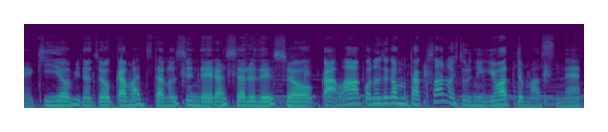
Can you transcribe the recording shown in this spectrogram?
えー金曜日の城下町楽しんでいらっしゃるでしょうか。まあこの時間もたくさんの人で賑わってますね。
